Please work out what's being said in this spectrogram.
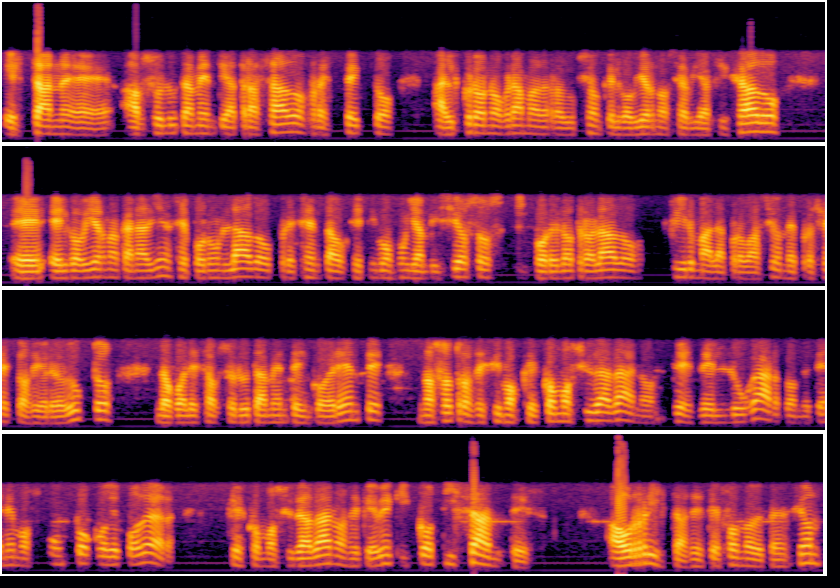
están eh, absolutamente atrasados respecto al cronograma de reducción que el gobierno se había fijado. Eh, el gobierno canadiense, por un lado, presenta objetivos muy ambiciosos y por el otro lado firma la aprobación de proyectos de oleoductos, lo cual es absolutamente incoherente. Nosotros decimos que como ciudadanos, desde el lugar donde tenemos un poco de poder, que es como ciudadanos de Quebec y cotizantes ahorristas de este fondo de pensión,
